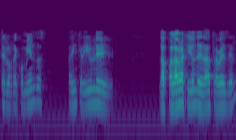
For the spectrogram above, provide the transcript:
te lo recomiendo. Está increíble la palabra que Dios le da a través de él.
